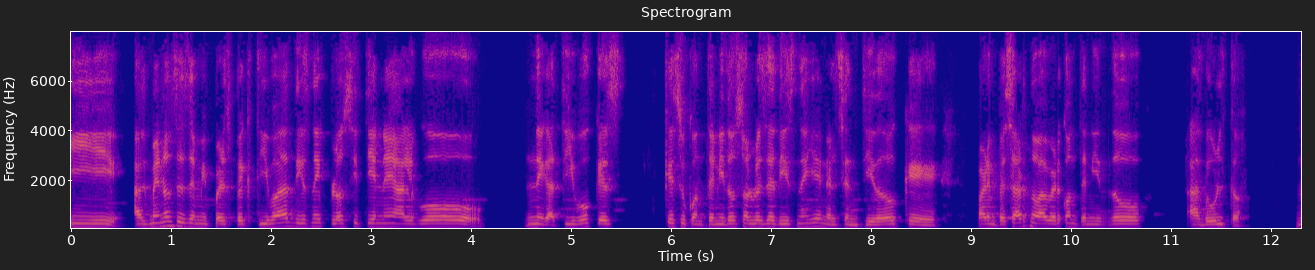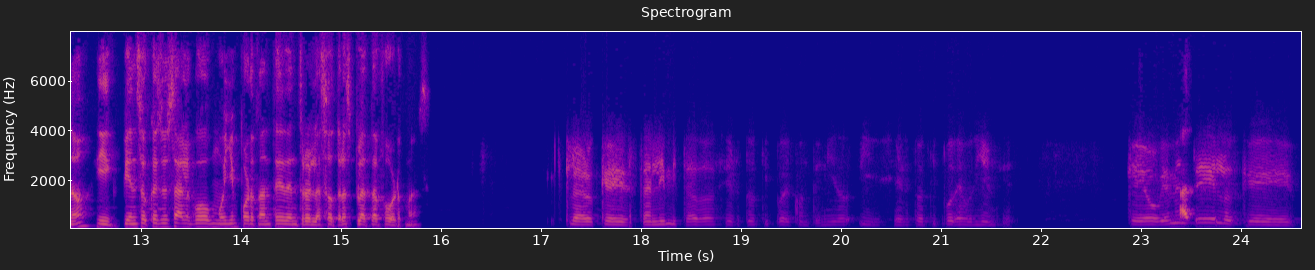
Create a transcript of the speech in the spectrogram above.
y al menos desde mi perspectiva, Disney Plus sí tiene algo negativo, que es que su contenido solo es de Disney en el sentido que, para empezar, no va a haber contenido adulto, ¿no? Y pienso que eso es algo muy importante dentro de las otras plataformas. Claro que están limitados a cierto tipo de contenido y cierto tipo de audiencia. Que obviamente los que,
